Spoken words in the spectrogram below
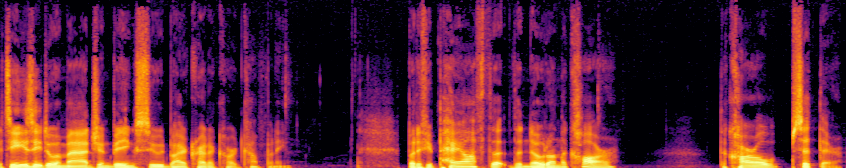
It's easy to imagine being sued by a credit card company. But if you pay off the, the note on the car, the car will sit there.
